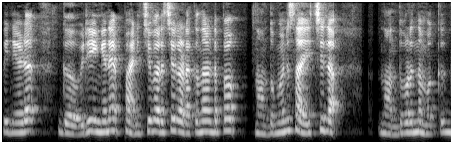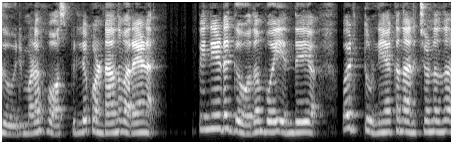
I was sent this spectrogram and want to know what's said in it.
പിന്നീട് ഗൗരി ഇങ്ങനെ പനിച്ചു പറിച്ച് കിടക്കുന്നുണ്ടപ്പം നന്ദുമോന് സഹിച്ചില്ല. നന്ദു പറഞ്ഞു നമുക്ക് ഗൗരിമോളെ ഹോസ്പിറ്റലിൽ കൊണ്ടാന്ന് പറയണേ. പിന്നീട് ഗൗതം പോയി എന്ത് ചെയ്യുക ഒരു തുണിയൊക്കെ നനച്ചുകൊണ്ടെന്ന്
